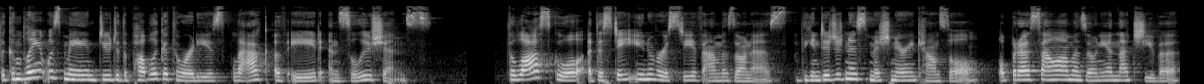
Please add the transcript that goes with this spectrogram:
The complaint was made due to the public authorities' lack of aid and solutions. The law school at the State University of Amazonas, the Indigenous Missionary Council, Operação Amazônia Nativa,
